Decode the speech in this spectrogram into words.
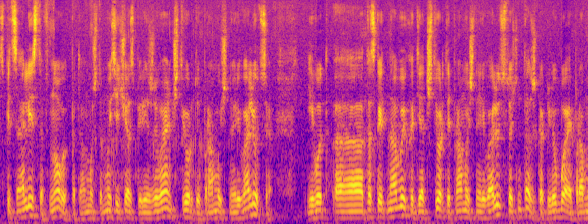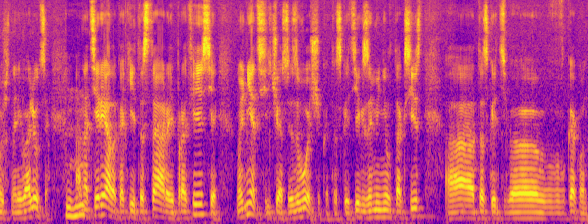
специалистов новых, потому что мы сейчас переживаем четвертую промышленную революцию. И вот, э, так сказать, на выходе от четвертой промышленной революции, точно так же, как любая промышленная революция, угу. она теряла какие-то старые профессии, но нет сейчас извозчика, так сказать, их заменил таксист, а, так сказать, э, как он,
